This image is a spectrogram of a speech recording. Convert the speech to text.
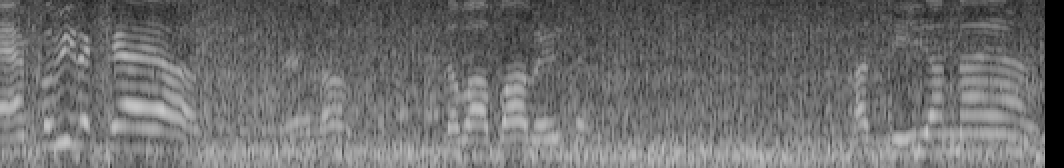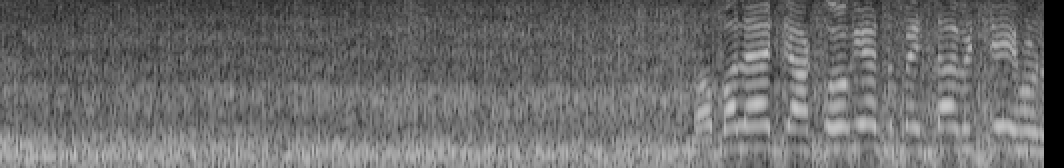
ਐਂਪ ਵੀ ਰੱਖਿਆ ਆ। ਦੇਖ ਲਓ ਦਬਾਬਾ ਵੇਲਟ ਹੱਸੀ ਜਾਨਾ ਆ। ਬਾਬਾ ਲੈ ਚੱਕ ਹੋ ਗਿਆ ਸਪੈਦਾ ਵਿੱਚੇ ਹੁਣ।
